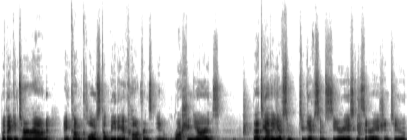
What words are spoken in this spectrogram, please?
but then can turn around and come close to leading a conference in rushing yards, that's a guy that you have some to give some serious consideration to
